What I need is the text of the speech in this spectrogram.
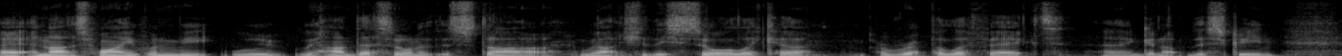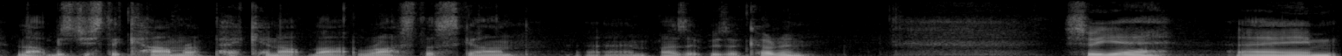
Uh, and that's why when we, we we had this on at the start, we actually saw like a, a ripple effect uh, going up the screen, and that was just the camera picking up that raster scan um, as it was occurring. So yeah, um,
